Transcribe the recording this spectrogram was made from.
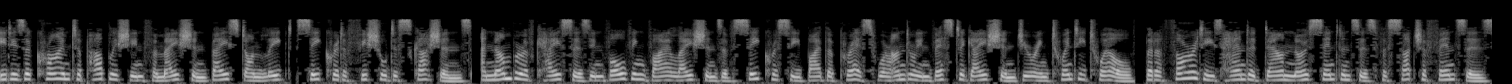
it is a crime to publish information based on leaked secret official discussions. A number of cases involving violations of secrecy by the press were under investigation during 2012, but authorities handed down no sentences for such offences.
